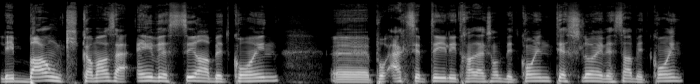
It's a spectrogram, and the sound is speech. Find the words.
les banques commencent à investir en Bitcoin pour accepter les transactions de Bitcoin. Tesla investit en Bitcoin.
